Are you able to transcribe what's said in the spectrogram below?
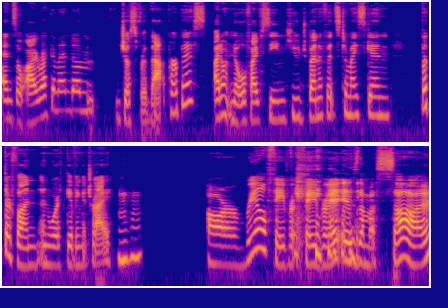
And so I recommend them just for that purpose. I don't know if I've seen huge benefits to my skin, but they're fun and worth giving a try. Mm-hmm. Our real favorite favorite is the massage.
